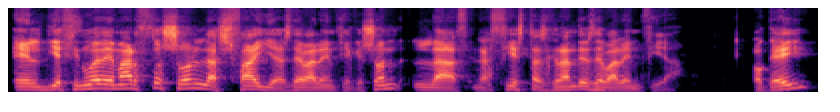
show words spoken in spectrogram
El 19 de marzo son las fallas de Valencia, que son las, fiestas grandes de Valencia. ¿Ok? 20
